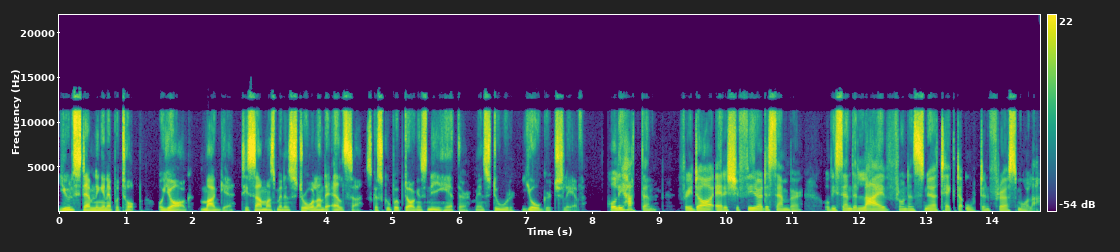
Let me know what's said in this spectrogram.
Julstämningen är på topp och jag, Magge, tillsammans med den strålande Elsa ska skopa upp dagens nyheter med en stor yoghurtslev. Håll i hatten, för idag är det 24 december och vi sänder live från den snötäckta orten Frösmåla.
